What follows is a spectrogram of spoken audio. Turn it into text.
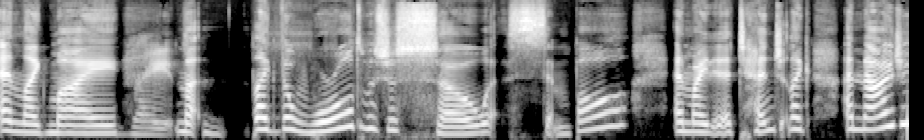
And like my, right. my, like the world was just so simple. And my attention, like, imagine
